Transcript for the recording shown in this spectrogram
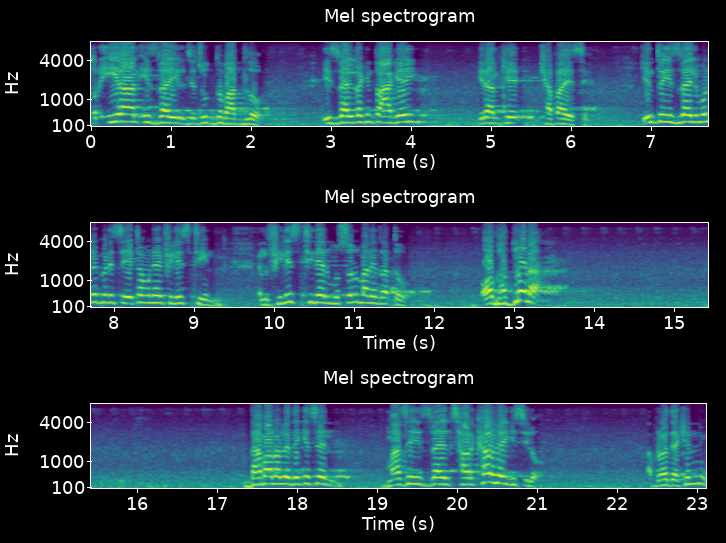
তো ইরান, ইসরায়েল যে যুদ্ধ বাঁধলো, ইসরায়েলরা কিন্তু আগেই ইরানকে খেপায়েছে। কিন্তু ইসরায়েল মনে করেছে, এটা মনে হয় ফিলিস্তিন। ফিলিস্তিনের মুসলমানেরা তো অভদ্র না। দামানলে দেখেছেন, মাঝে ইসরায়েল ছাড়খাড় হয়ে গেছিল। আপনারা দেখেননি?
